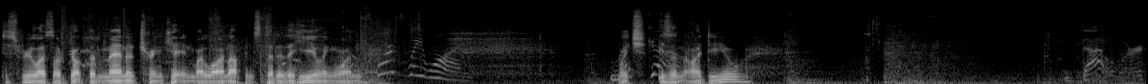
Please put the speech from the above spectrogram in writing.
Just realised I've got the mana trinket in my lineup instead of the healing one, Of course we won. Which go. isn't ideal. That'll work.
